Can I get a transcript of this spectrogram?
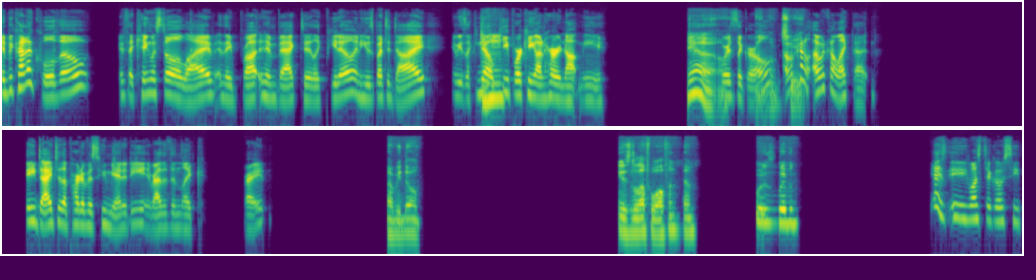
It'd be kind of cool though if the king was still alive and they brought him back to like Pitou and he was about to die and he's like, "No, Mhm. keep working on her, not me." Yeah. Where's the girl? that'd I would kind of, I would kind of like that. He died to the part of his humanity rather than like, right? That'd be dope. He's left wolfing them. What is living? Yeah, he wants to go see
